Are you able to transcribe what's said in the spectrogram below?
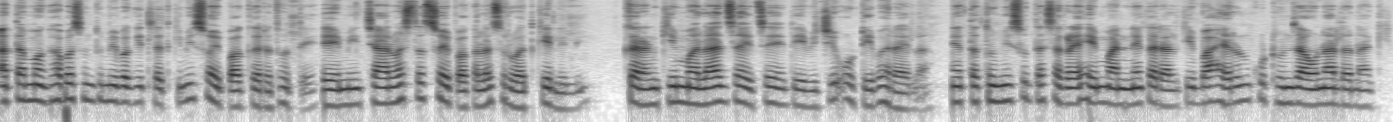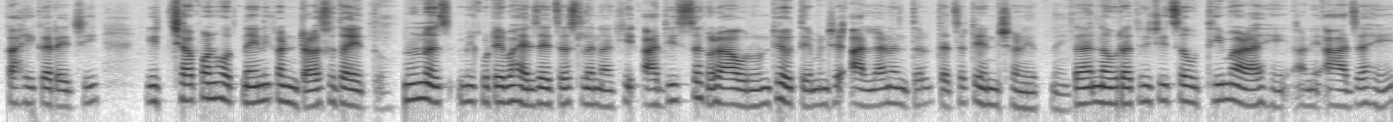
आता मघापासून तुम्ही बघितलं की मी स्वयंपाक करत होते. ते मी चार वाजता स्वयंपाकाला सुरुवात केलेली. कारण की मला जायचं आहे देवीची ओटी भरायला. आता तुम्ही सुद्धा सगळे हे मान्य कराल की बाहेरून कुठून जाऊन आलं ना की काही करायची इच्छा पण होत नाही आणि कंटाळा सुद्धा येतो. म्हणूनच मी कुठे बाहेर जायचं असलं ना की आधीच सगळं आवरून ठेवते. म्हणजे आल्यानंतर त्याचं टेन्शन येत नाही. नवरात्रीची चौथी माळ आहे आणि आज आहे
